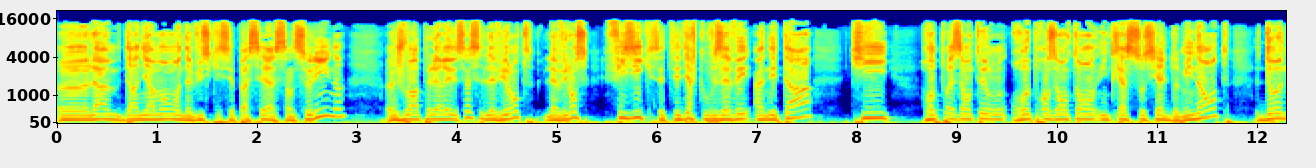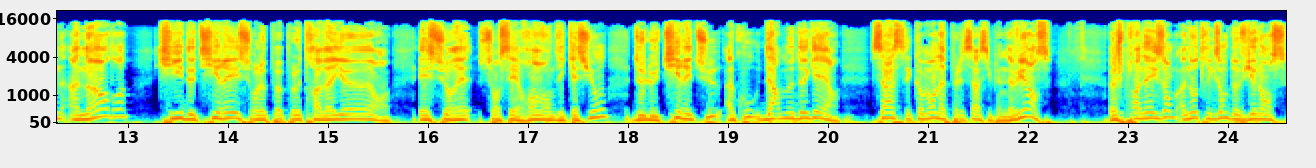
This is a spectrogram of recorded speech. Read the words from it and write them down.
Euh, là, dernièrement, on a vu ce qui s'est passé à Sainte-Soline. Euh, je vous rappellerai, ça, c'est de la violence, la violence physique. C'est-à-dire que vous avez un État qui, représentant, représentant une classe sociale dominante, donne un ordre qui est de tirer sur le peuple travailleur et sur, sur ses revendications, de le tirer dessus à coups d'armes de guerre. Ça, c'est comment on appelle ça C'est bien de la violence. Euh, je prends un exemple, un autre exemple de violence.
